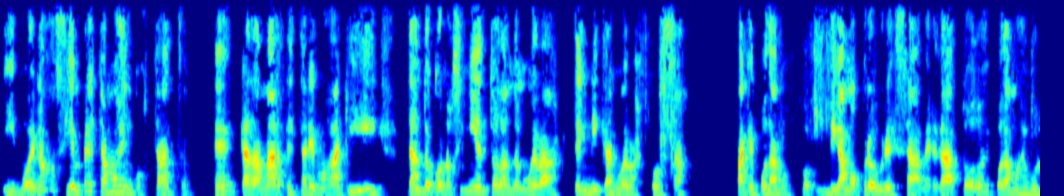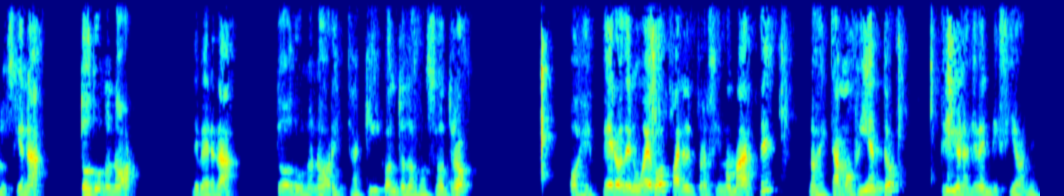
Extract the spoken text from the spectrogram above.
y bueno, siempre estamos en contacto. ¿eh? Cada martes estaremos aquí dando conocimiento, dando nuevas técnicas, nuevas cosas para que podamos, digamos, progresar, ¿verdad? Todos y podamos evolucionar. Todo un honor, de verdad. todo un honor estar aquí con todos vosotros. Os espero de nuevo para el próximo martes. Nos estamos viendo. Trillones de bendiciones.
